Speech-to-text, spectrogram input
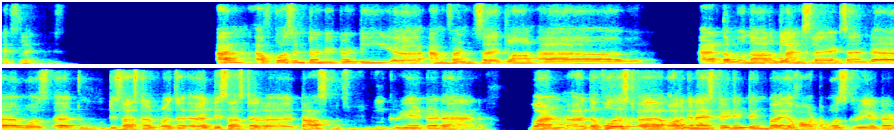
Next slide, please. And of course, in 2020, uh, Amphan cyclone uh, at the Munnar landslides and uh, was uh, two disaster project uh, disaster uh, tasks which we created and one uh, the first organized editing by HOT was created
